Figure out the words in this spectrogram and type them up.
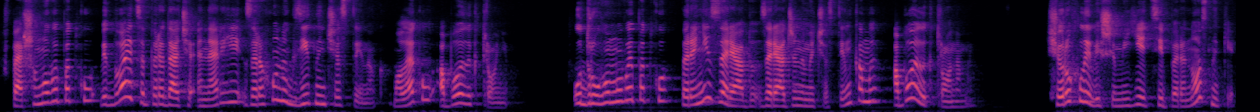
В першому випадку відбувається передача енергії за рахунок зіткнень частинок, молекул або електронів. У другому випадку переніс заряду зарядженими частинками або електронами. Що рухливішими є ці переносники,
